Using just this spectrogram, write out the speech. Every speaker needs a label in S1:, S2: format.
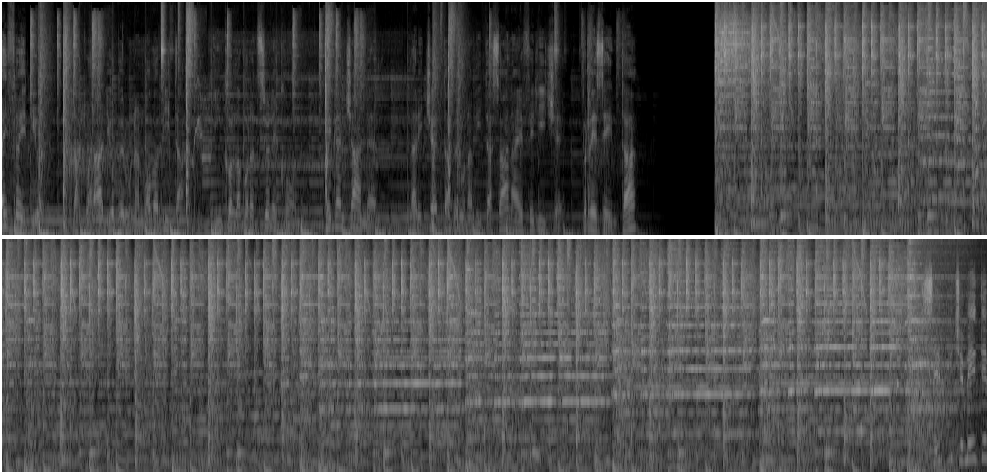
S1: Life Radio, la tua radio per una nuova vita, in collaborazione con Vegan Channel, la ricetta per una vita sana e felice, presenta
